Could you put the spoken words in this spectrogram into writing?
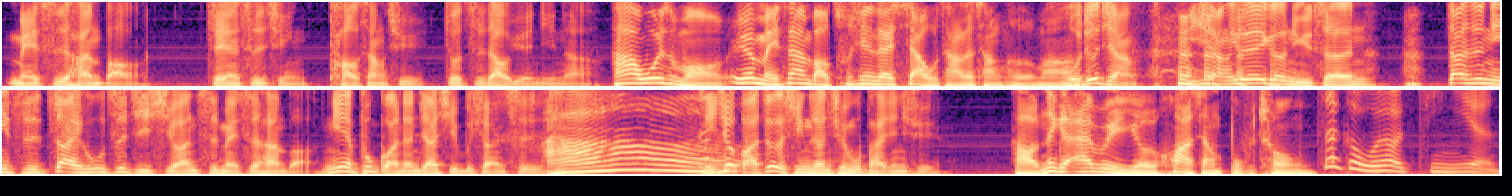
美式汉堡这件事情套上去，就知道原因了。啊，为什么？因为美式汉堡出现在下午茶的场合吗？我就讲，你想约一个女生，但是你只在乎自己喜欢吃美式汉堡，你也不管人家喜不喜欢吃，啊，你就把这个行程全部排进去。好，那个 Avery 有话想补充，这个我有经验，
